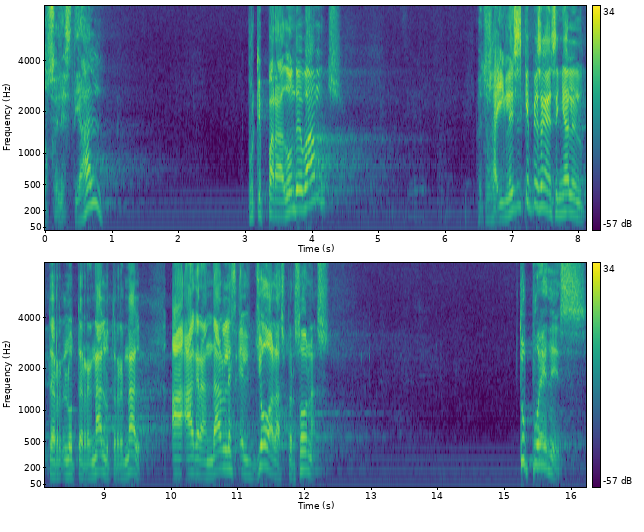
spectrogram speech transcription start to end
Lo celestial. Porque ¿para dónde vamos? Entonces hay iglesias que empiezan a enseñarle lo terrenal, lo terrenal, a agrandarles el yo a las personas. Tú puedes,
